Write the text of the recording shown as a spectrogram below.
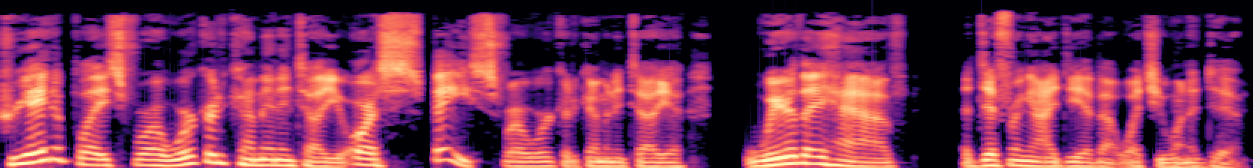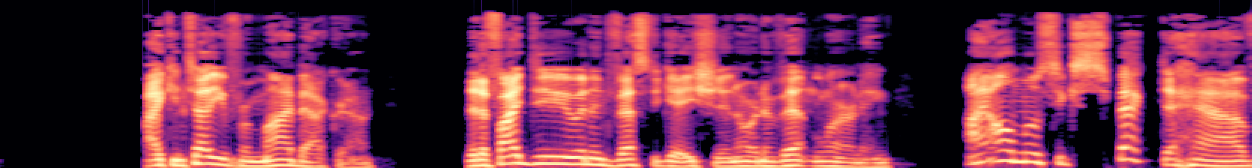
create a place for a worker to come in and tell you, or a space for a worker to come in and tell you where they have a differing idea about what you want to do. I can tell you from my background that if I do an investigation or an event learning, I almost expect to have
